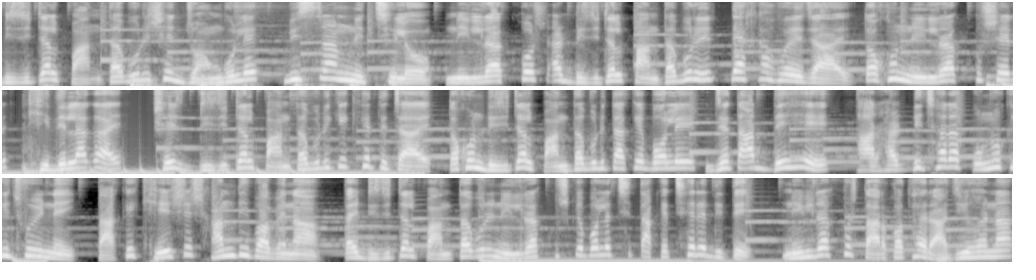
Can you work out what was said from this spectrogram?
ডিজিটাল পান্তাবুড়ি সে জঙ্গলে বিশ্রাম নিচ্ছিল। নীল রাক্ষস আর ডিজিটাল পান্তাবুড়ির দেখা হয়ে যায়। তখন নীল রাক্ষসের খিদে লাগায় সে ডিজিটাল পান্তাবুড়িকে খেতে চায়। তখন ডিজিটাল পান্তাবুড়ি তাকে বলে যে তার দেহে হাড় হাড্ডি ছাড়া কোনো কিছুই নেই। তাকে খেয়ে সে শান্তি পাবে না। তাই ডিজিটাল পান্তাবুড়ি নীলরাক্ষসকে বলেছি তাকে ছেড়ে দিতে। নীলরাক্ষস তার কথায় রাজি হয় না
